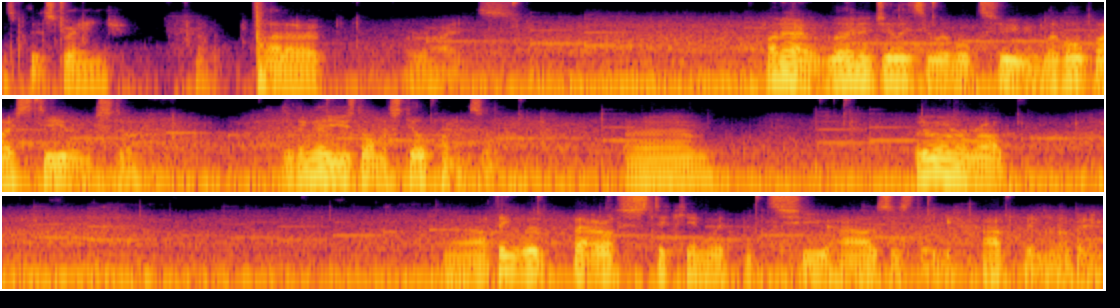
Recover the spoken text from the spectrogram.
It's a bit strange. So either uh, Right. Oh no, learn agility level 2. Level up by stealing stuff. I think I used all my skill points up. Um, what do we want to rob? No, I think we're better off sticking with the two houses that we have been robbing.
